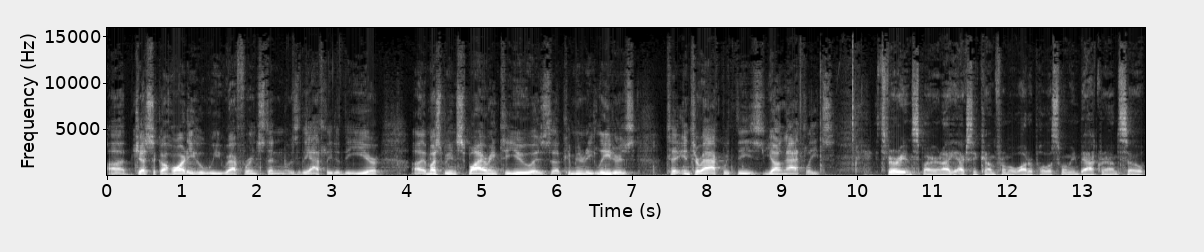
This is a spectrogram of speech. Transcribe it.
uh, Jessica Hardy, who we referenced and was the athlete of the year. Uh, it must be inspiring to you as uh, community leaders to interact with these young athletes. It's very inspiring. I actually come from a water polo swimming background, so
